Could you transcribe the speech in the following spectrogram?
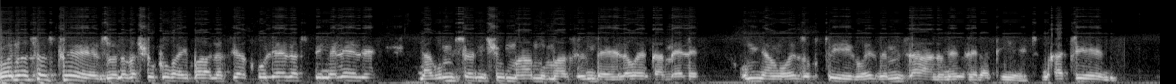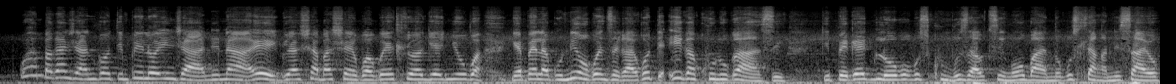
Wona sesiphezu wona bashuquka ibala siyakhuleka sibingelele nakumhlonishwa umama uMavimbela wegamele umnyango wezobuciko ezemidlalo nenzelaphi yethu mkhathini Uhamba kanjani kodwa impilo injani na? Hey kuyashabashekwa kwehliwa kuyenyukwa ngempela kuningi okwenzekayo kodwa ikakhulukazi ngibheke kuloko kusikhumbuza ukuthi ngobani nokusihlanganisayo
